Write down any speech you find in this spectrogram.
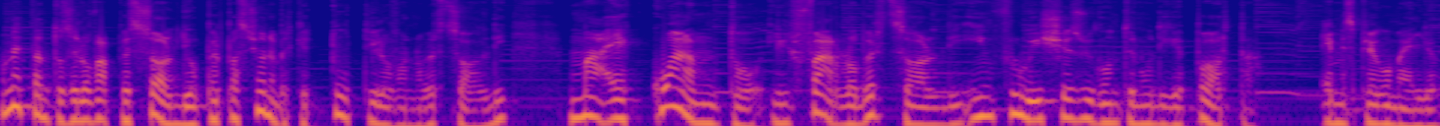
non è tanto se lo fa per soldi o per passione perché tutti lo fanno per soldi, ma è quanto il farlo per soldi influisce sui contenuti che porta e mi spiego meglio.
